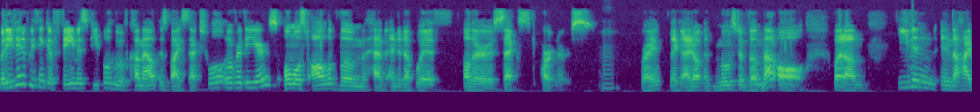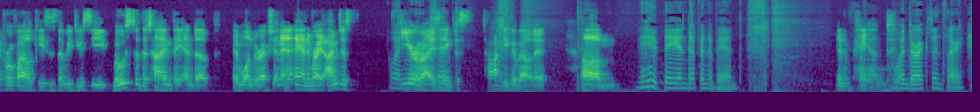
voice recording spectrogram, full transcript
but even if we think of famous people who have come out as bisexual over the years almost all of them have ended up with other sex partners. Mm. right? Like i don't most of them not all but um even in the high profile cases that we do see, most of the time they end up in one direction. And, and right, I'm just One theorizing, Direction. just talking about it um, They they end up in a band. in a band. One Direction, sorry.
